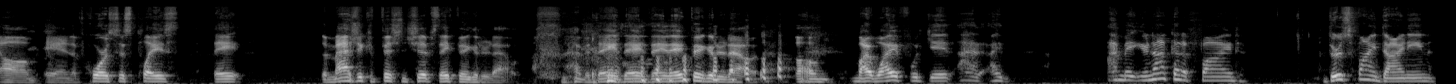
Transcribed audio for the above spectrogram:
Um, and of course, this place they the magic of fish and chips they figured it out. I mean, they they they they figured it out. Um, my wife would get I I, I mean, you're not gonna find there's fine dining.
